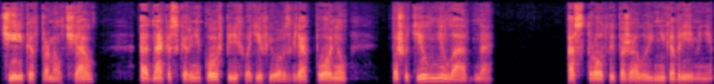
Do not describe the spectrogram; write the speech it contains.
Чириков промолчал, однако Скорняков, перехватив его взгляд, понял, пошутил неладно. Остроты, пожалуй, не ко времени.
